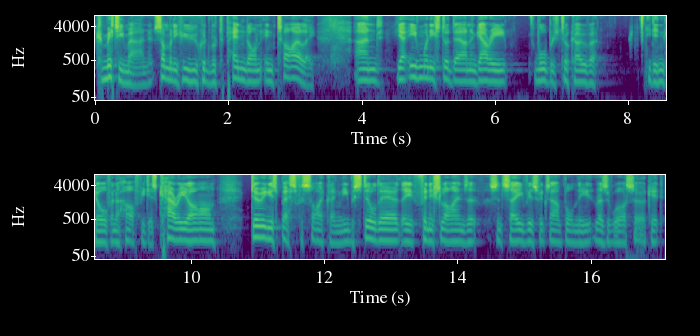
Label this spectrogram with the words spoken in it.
committee man, somebody who you could depend on entirely. And yeah, even when he stood down and Gary Wallbridge took over, he didn't go off in a huff. He just carried on doing his best for cycling. He was still there at the finish lines at St Saviour's, for example, on the reservoir circuit,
